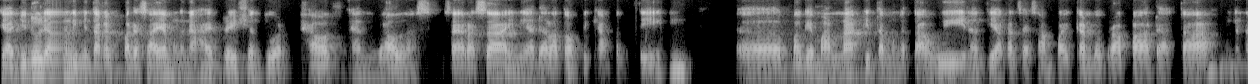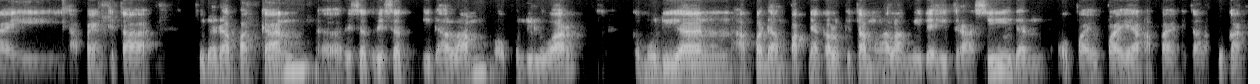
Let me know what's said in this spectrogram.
Ya, judul yang dimintakan kepada saya mengenai hydration toward health and wellness. Saya rasa ini adalah topik yang penting. Eh, bagaimana kita mengetahui nanti akan saya sampaikan beberapa data mengenai apa yang kita sudah dapatkan, eh, riset-riset di dalam maupun di luar. Kemudian apa dampaknya kalau kita mengalami dehidrasi dan upaya-upaya apa yang kita lakukan.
